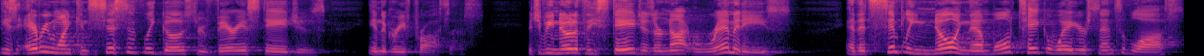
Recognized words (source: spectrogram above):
is everyone consistently goes through various stages in the grief process. It should be noted that these stages are not remedies, and that simply knowing them won't take away your sense of loss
